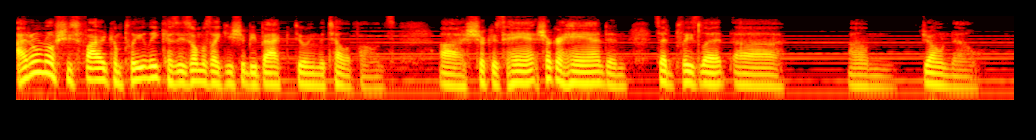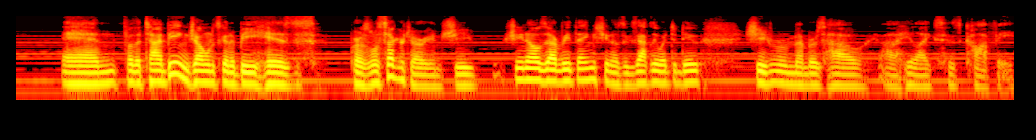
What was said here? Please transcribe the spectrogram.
I don't know if she's fired completely because he's almost like you should be back doing the telephones. Uh, shook his hand, shook her hand, and said, "Please let uh, um, Joan know." And for the time being, Joan is going to be his personal secretary, and she she knows everything. She knows exactly what to do. She remembers how uh, he likes his coffee.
